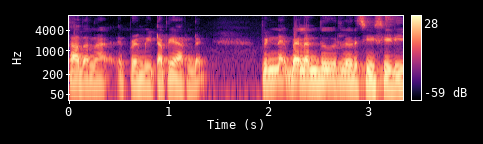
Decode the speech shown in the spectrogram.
സാധാരണ എപ്പോഴും മീറ്റപ്പ് ചെയ്യാറുണ്ട്. പിന്നെ ബലന്തൂരിലൊരു സി സി ഡി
